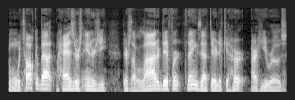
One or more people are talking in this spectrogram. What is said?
when we talk about hazardous energy, there's a lot of different things out there that could hurt our heroes.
